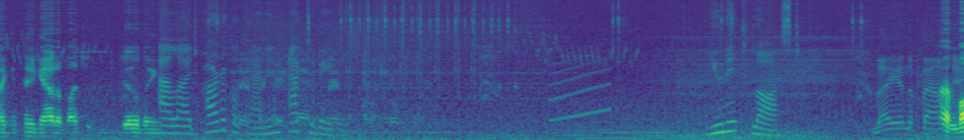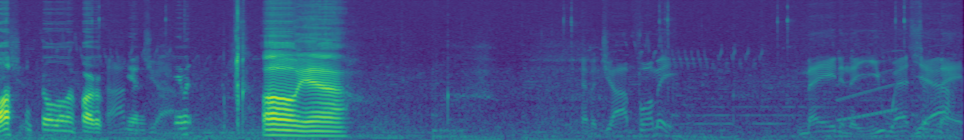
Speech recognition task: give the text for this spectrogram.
I can take out a bunch of buildings. Allied particle cannon activated. Unit lost. Laying the I lost control on my particle the cannon. Damn it. Oh, yeah. Have a job for me. Made in the U.S. of A.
